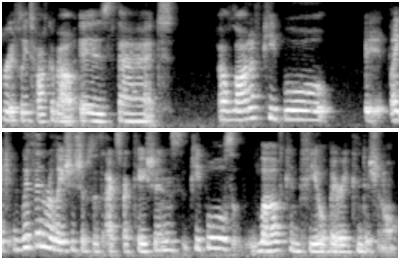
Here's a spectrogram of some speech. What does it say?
briefly talk about, is that a lot of people, eh, like within relationships with expectations, people's love can feel very conditional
